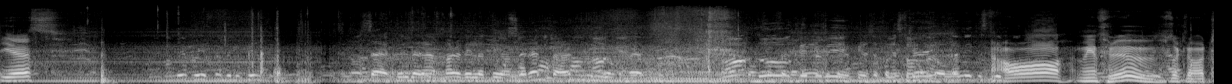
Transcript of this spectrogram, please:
Yes. Är det någon särskild remmare du vill att vi underrättar? Ja, då klipper vi? Ja, min fru såklart.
